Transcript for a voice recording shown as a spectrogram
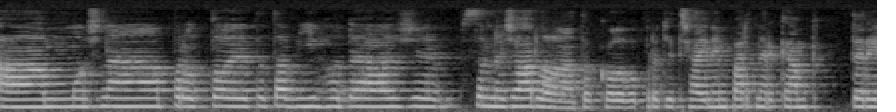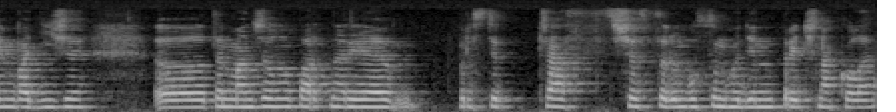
A možná proto je to ta výhoda, že jsem nežádala na to kolo oproti třeba jiným partnerkám, kterým vadí, že eh, ten manžel nebo partner je prostě třeba 6, 7, 8 hodin pryč na kole.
